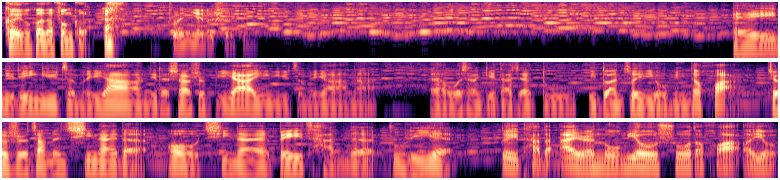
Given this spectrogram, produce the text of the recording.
各有各的风格。专业的水平。哎，你的英语怎么样？你的莎士比亚英语怎么样呢？呃，我想给大家读一段最有名的话，就是咱们亲爱的哦，亲爱悲惨的朱丽叶对他的爱人罗密欧说的话。哎呦，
